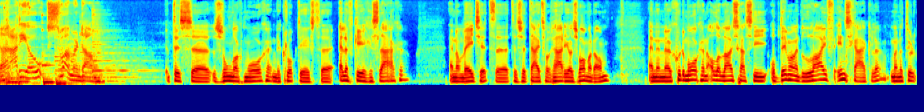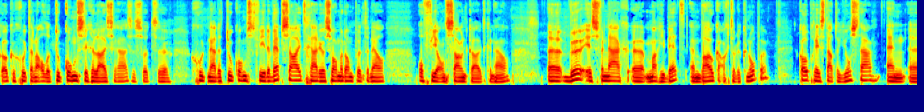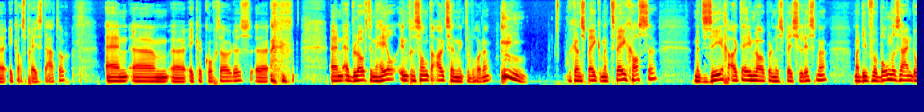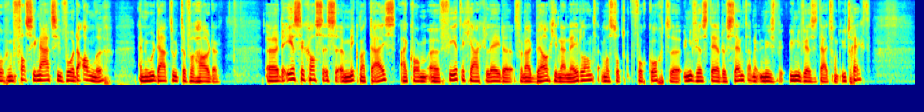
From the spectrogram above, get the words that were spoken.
Ja, Radio Swammerdam. het is eh, zondagmorgen en de klok die heeft eh, elf keer geslagen. En dan weet je het, eh, het is de tijd voor Radio Zwammerdam. En een uh, goedemorgen aan alle luisteraars die op dit moment live inschakelen. Maar natuurlijk ook een goed aan alle toekomstige luisteraars. Een soort uh, goed naar de toekomst via de website radiozwammerdam.nl of via ons Soundcloud kanaal. Uh, we is vandaag uh, Maribeth en Bouke achter de knoppen. Co-presentator Josta en ik als presentator. En um, uh, ik Korto dus. Uh, en het belooft een heel interessante uitzending te worden. We gaan spreken met twee gasten. Met zeer uiteenlopende specialismen. Maar die verbonden zijn door hun fascinatie voor de ander. En hoe daartoe te verhouden. De eerste gast is Mick Matthijs. Hij kwam 40 jaar geleden vanuit België naar Nederland. En was tot voor kort universitair docent aan de Uni Universiteit van Utrecht.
